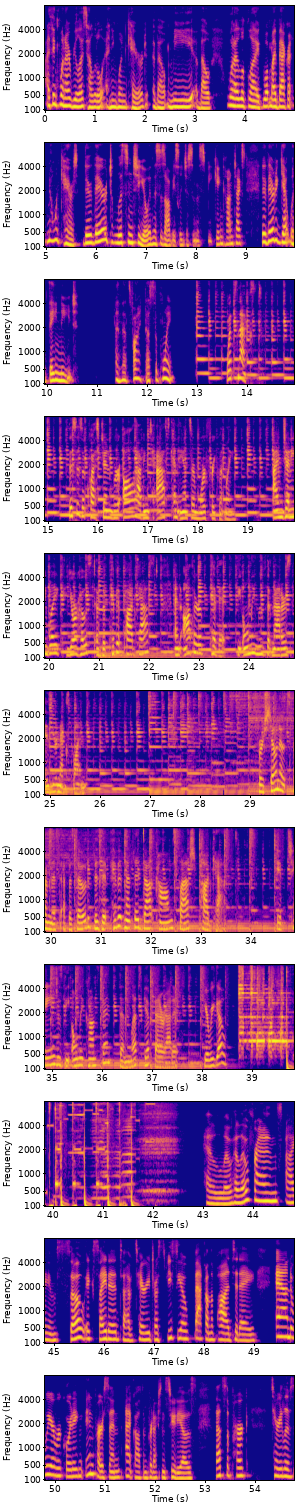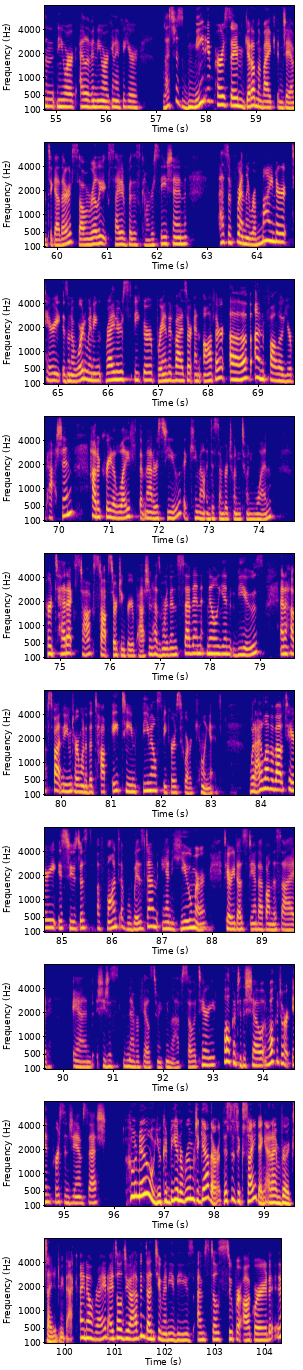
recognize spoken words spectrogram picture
I think when I realized how little anyone cared about me, about what I look like, what my background, no one cares. They're there to listen to you. And this is obviously just in the speaking context. They're there to get what they need. And that's fine. That's the point. What's next? This is a question we're all having to ask and answer more frequently. I'm Jenny Blake, your host of the Pivot Podcast and author of Pivot The Only Move That Matters Is Your Next One. For show notes from this episode, visit pivotmethod.com slash podcast. If change is the only constant, then let's get better at it. Here we go. Hello, hello, friends. I am so excited to have Terri Trespicio back on the pod today. And we are recording in person at Gotham Production Studios. That's the perk. Terri lives in New York. I live in New York. And I figure let's just meet in person, get on the mic, and jam together. So I'm really excited for this conversation. As a friendly reminder, Terri is an award winning writer, speaker, brand advisor, and author of Unfollow Your Passion How to Create a Life That Matters to You, that came out in December 2021. Her TEDx talk, Stop Searching for Your Passion, has more than 7 million views, and HubSpot named her one of the top 18 female speakers who are killing it. What I love about Terri is she's just a font of wisdom and humor. Terri does stand up on the side and she just never fails to make me laugh. So, Terri, welcome to the show and welcome to our in person jam sesh. Who knew you could be in a room together? This is exciting, and I'm very excited to be back. I know, right? I told you I haven't done too many of these. I'm still super awkward.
